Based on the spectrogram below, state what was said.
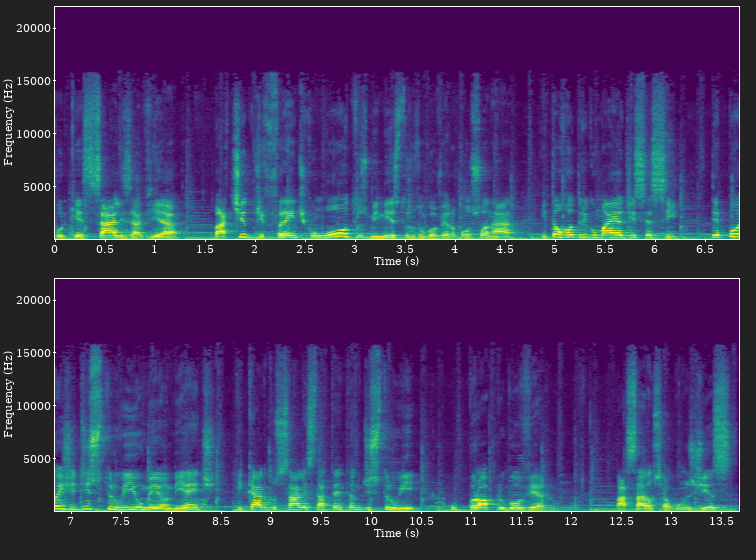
porque Salles havia batido de frente com outros ministros no governo Bolsonaro. Então Rodrigo Maia disse assim: depois de destruir o meio ambiente, Ricardo Salles está tentando destruir o próprio governo. Passaram-se alguns dias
